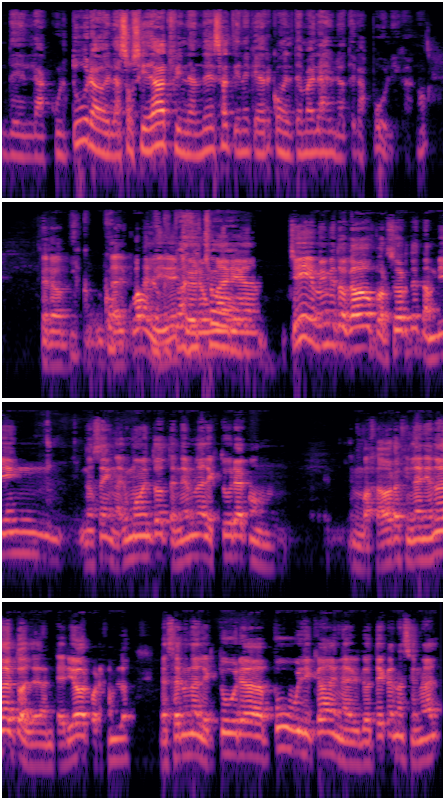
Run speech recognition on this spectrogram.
de la cultura o de la sociedad finlandesa tiene que ver con el tema de las bibliotecas públicas, ¿no? Pero tal cual, y de hecho era un área... Sí, a mí me ha tocado, por suerte, también, no sé, en algún momento tener una lectura con, embajador de Finlandia, no el actual, del anterior, por ejemplo, de hacer una lectura pública en la Biblioteca Nacional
